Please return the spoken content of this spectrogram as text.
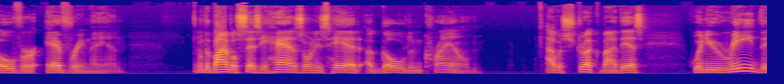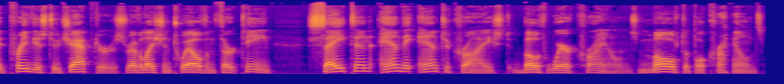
over every man. The Bible says he has on his head a golden crown. I was struck by this. When you read the previous two chapters, Revelation 12 and 13, Satan and the Antichrist both wear crowns, multiple crowns.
